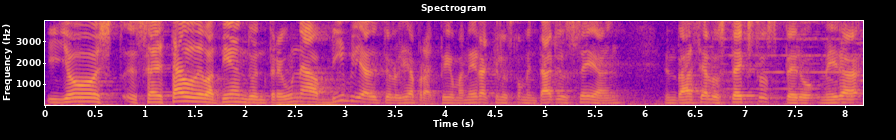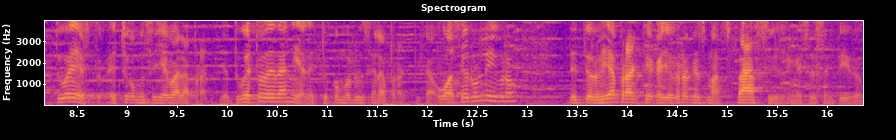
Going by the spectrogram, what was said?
Y yo he estado debatiendo entre una Biblia de teología práctica, de manera que los comentarios sean en base a los textos, pero mira, tú esto, esto cómo se lleva a la práctica. Tú esto de Daniel, esto cómo usa en la práctica. O hacer un libro de teología práctica yo creo que es más fácil en ese sentido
